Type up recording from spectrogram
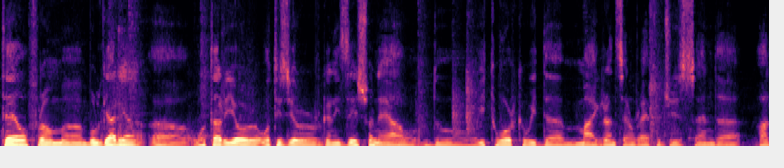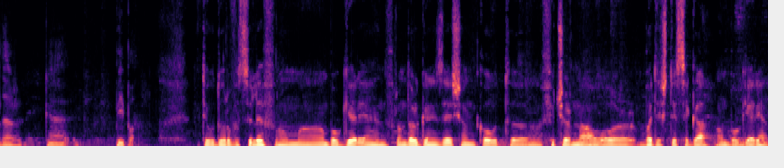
Teo from uh, Bulgaria. Uh, what are your what is your organization and how do it work with uh, migrants and refugees and uh, other uh, people? Teodor Vasilev from uh, Bulgaria and from the organization called Future Now or Бъдеще Sega on Bulgarian.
